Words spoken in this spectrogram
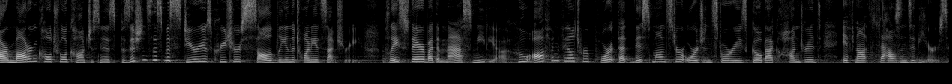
Our modern cultural consciousness positions this mysterious creature solidly in the 20th century, placed there by the mass media, who often fail to report that this monster origin stories go back hundreds, if not thousands of years,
